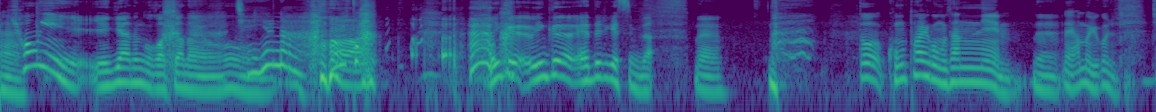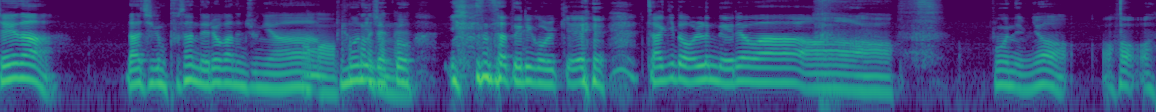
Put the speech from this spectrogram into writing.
네. 형이 얘기하는 것 같잖아요. 재윤아. 윙크 윙크 해드리겠습니다. 네. 또 0804님. 네. 네, 한번 읽어 주세요. 재윤아, 나 지금 부산 내려가는 중이야. 어머, 표 부모님. 뵙고 인사드리고 올게. 자기도 얼른 내려와. 아, 부모님요. 어, 어.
